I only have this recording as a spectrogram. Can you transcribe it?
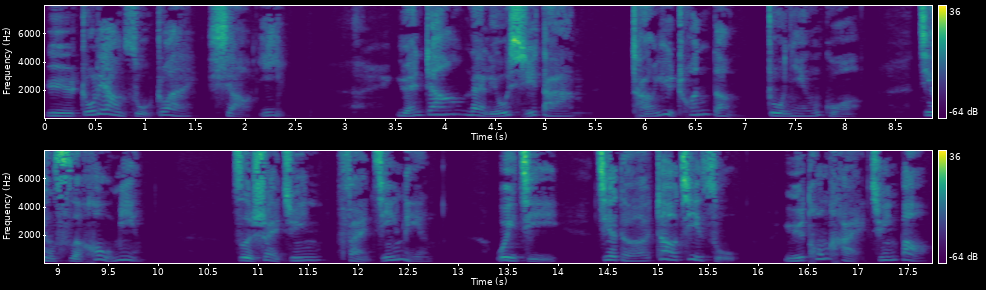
与诸亮祖传小异。元璋乃留徐达、常遇春等驻宁国，竟嗣后命。自率军反金陵，未几，接得赵继祖于通海军报，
